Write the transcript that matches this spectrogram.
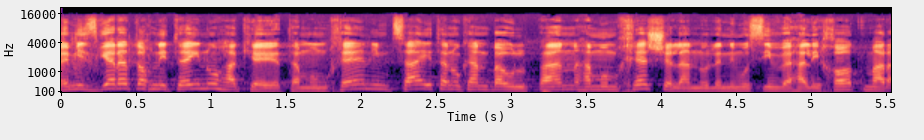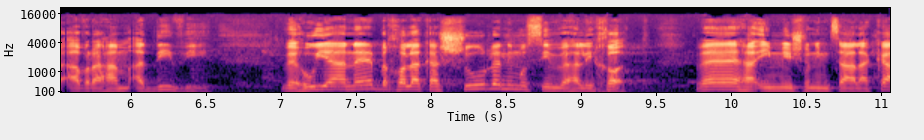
במסגרת תוכניתנו הכה את המומחה נמצא איתנו כאן באולפן המומחה שלנו לנימוסים והליכות מר אברהם אדיבי והוא יענה בכל הקשור לנימוסים והליכות והאם מישהו נמצא על הקו?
